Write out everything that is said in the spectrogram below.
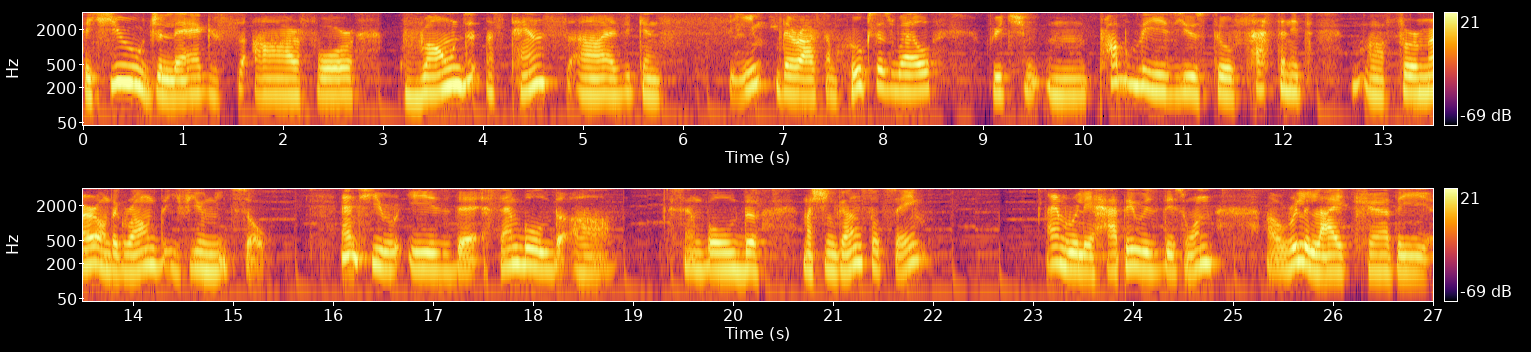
the huge legs are for ground stance uh, as you can see there are some hooks as well which um, probably is used to fasten it uh, firmer on the ground if you need so. And here is the assembled uh, assembled machine gun, so to say. I'm really happy with this one. I really like uh, the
